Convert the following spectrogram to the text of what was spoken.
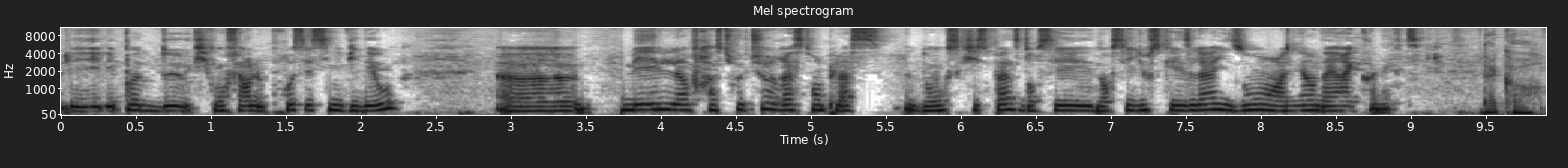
les, les pods de, qui vont faire le processing vidéo. Euh, mais l'infrastructure reste en place. Donc, ce qui se passe dans ces, dans ces use cases-là, ils ont un lien Direct Connect. D'accord.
